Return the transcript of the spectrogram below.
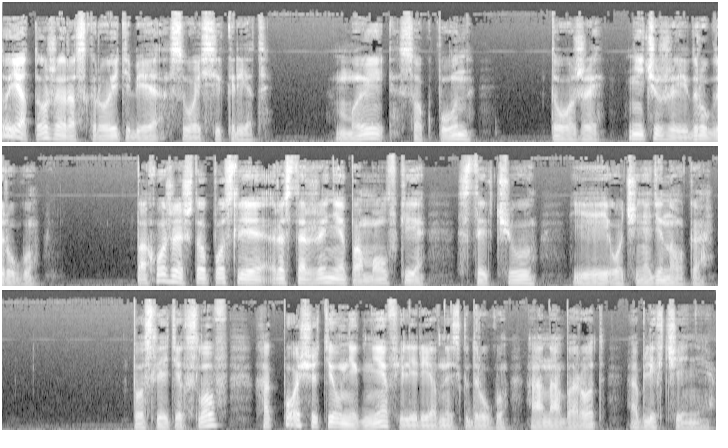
то я тоже раскрою тебе свой секрет. Мы, Сокпун, тоже не чужие друг другу. Похоже, что после расторжения помолвки Стыкчу ей очень одиноко. После этих слов Хакпо ощутил не гнев или ревность к другу, а наоборот, облегчение.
